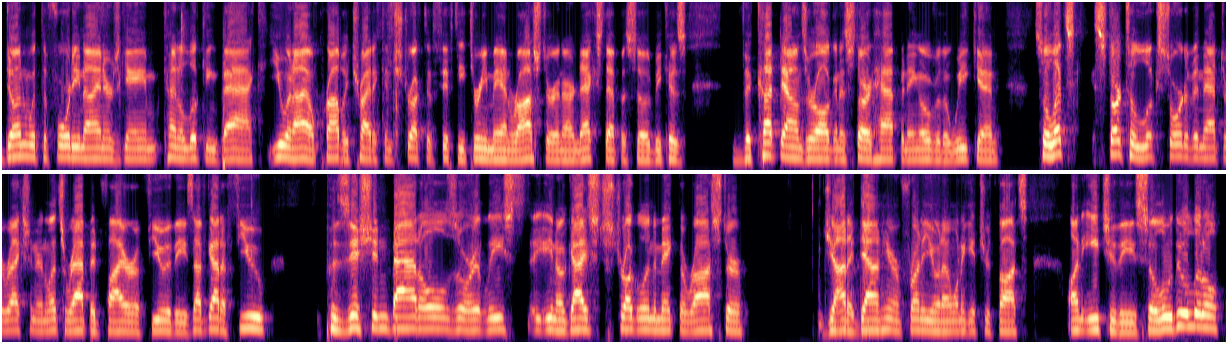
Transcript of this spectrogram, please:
done with the 49ers game, kind of looking back, you and I will probably try to construct a 53 man roster in our next episode because the cutdowns are all going to start happening over the weekend. So let's start to look sort of in that direction and let's rapid fire a few of these. I've got a few position battles or at least, you know, guys struggling to make the roster jotted down here in front of you. And I want to get your thoughts on each of these. So we'll do a little,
